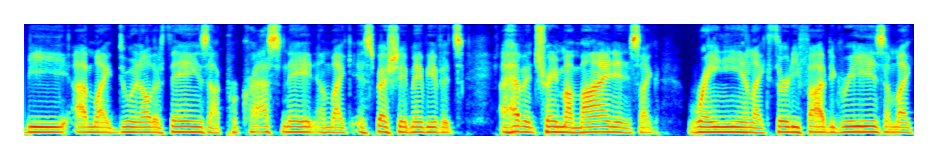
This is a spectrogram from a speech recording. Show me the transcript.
be I'm like doing other things. I procrastinate. I'm like, especially maybe if it's I haven't trained my mind and it's like rainy and like 35 degrees. I'm like,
